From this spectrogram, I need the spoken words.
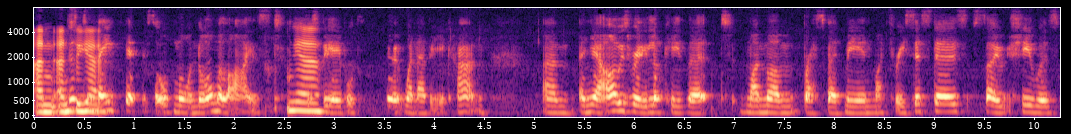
and and just so yeah. to make it sort of more normalized. Yeah. Just be able to do it whenever you can. Um, and yeah I was really lucky that my mum breastfed me and my three sisters. So she was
